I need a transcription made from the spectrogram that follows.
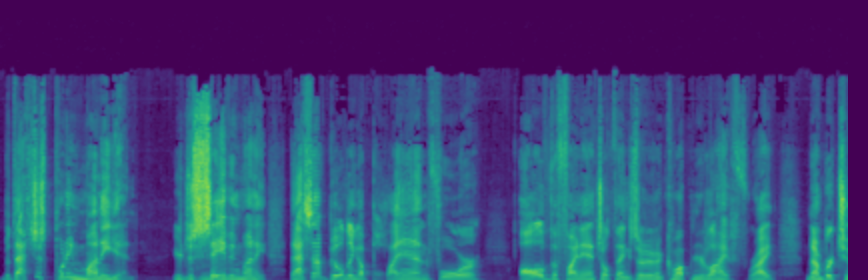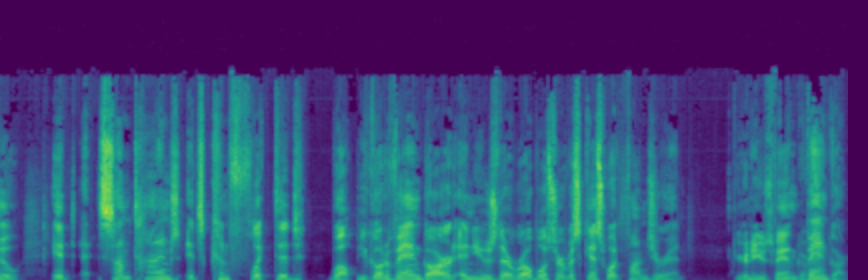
but that's just putting money in. You're just mm-hmm. saving money. That's not building a plan for all of the financial things that are going to come up in your life, right? Number two, it sometimes it's conflicted. Well, you go to Vanguard and use their robo service. Guess what funds you're in? You're going to use Vanguard. Vanguard.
